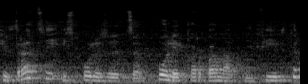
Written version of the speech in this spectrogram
фильтрации используется поликарбонатный фильтр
